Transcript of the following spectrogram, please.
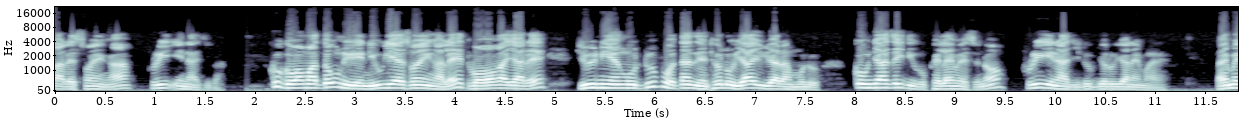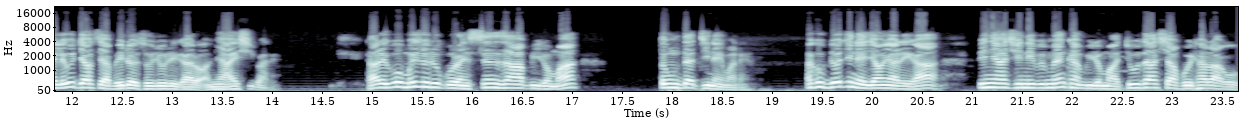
လာတဲ့စွမ်းရင်က free energy ပါ။အခုကမ္ဘာမှာသုံးနေတဲ့ nuclear စွမ်းရင်ကလည်းတဘာဝကရတဲ့ uranium ကိုတူးဖော်တန့်စင်ထုတ်လို့ရယူရတာမို့လို့ ကုန်ကြစိတ်တွေကိုဖယ်လိုက်မယ်ဆိုရင်တော့ free energy လို့ပြောလို့ရနိုင်ပါတယ်။ဒါပေမဲ့လို့ကြောက်စရာဘေးထွက်ဆိုးကျိုးတွေကတော့အများကြီးရှိပါတယ်။ဒါတွေကိုမိတ်ဆွေတို့ကိုယ်တိုင်စဉ်းစားပြီးတော့မှသုံးသပ်ကြည့်နိုင်ပါတယ်။အခုပြောချင်တဲ့အကြောင်းအရာတွေကပညာရှင်တွေပြမန်းခံပြီးတော့မှစူးစမ်းရှာဖွေထားတာကို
